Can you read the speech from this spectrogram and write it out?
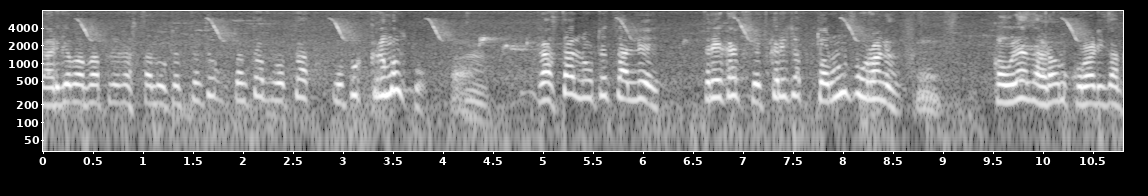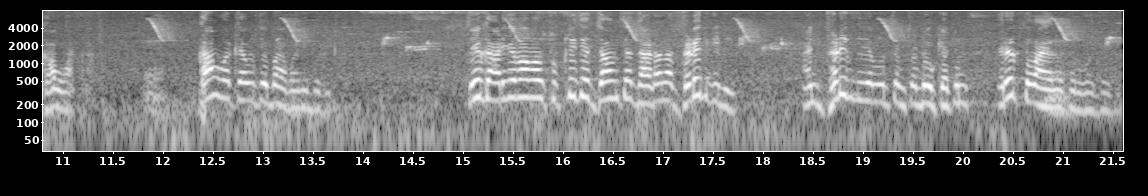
गाडगे बाबा आपला रस्ता लोटत त्याचं त्यांचा रोजचा उपक्रमच तो. हा. रस्ता लोटत चालले तर एका शेतकऱ्याच्या तरुण पोरानं. कवळ्या झाडावर कुऱ्हाडीचा घाव वाटला घाव वाटल्यावर ते बाबांनी बघितलं. ते गाडगे बाबा सुटले ते जाऊन त्या झाडाला धडक दिली. आणि धडक दिल्यावर त्यांच्या डोक्यातून रक्त व्हायला सुरुवात झाली.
